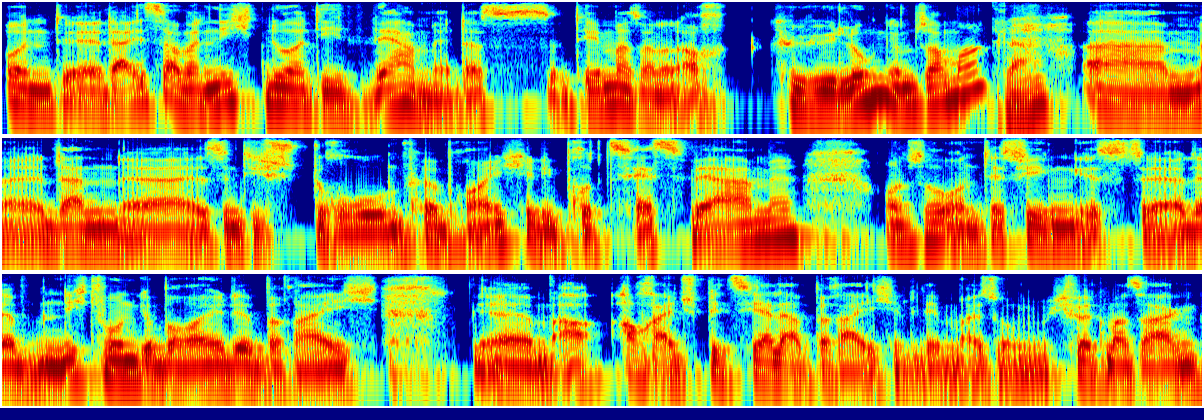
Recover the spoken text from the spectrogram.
Und äh, da ist aber nicht nur die Wärme das Thema, sondern auch Kühlung im Sommer. Klar. Ähm, dann äh, sind die Stromverbräuche, die Prozesswärme und so. Und deswegen ist äh, der Nichtwohngebäudebereich äh, auch ein spezieller Bereich in dem. Also ich würde mal sagen,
